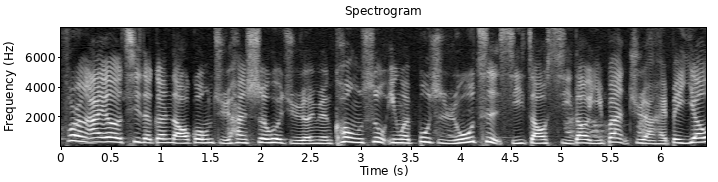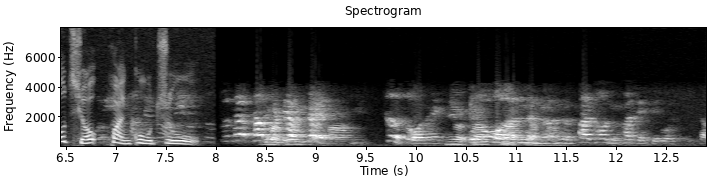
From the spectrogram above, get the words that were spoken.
夫人挨饿，气得跟劳工局和社会局人员控诉，因为不止如此，洗澡洗到一半，居然还被要求换雇主。我这样在厕所呢，我说我很冷很冷，拜托你快点给我洗澡。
